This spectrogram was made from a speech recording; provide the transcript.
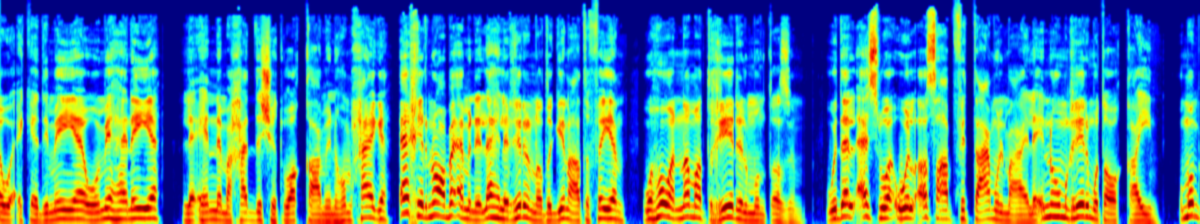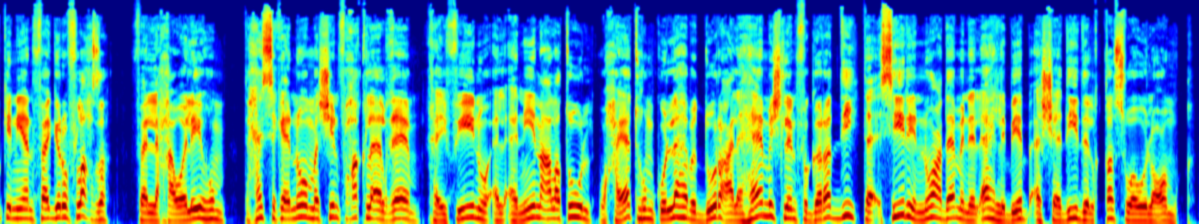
وأكاديمية ومهنية لأن محدش يتوقع منهم حاجة. آخر نوع بقى من الأهل غير الناضجين عاطفيا وهو النمط غير المنتظم. وده الأسوأ والأصعب في التعامل معاه لأنهم غير متوقعين. وممكن ينفجروا في لحظة. فاللي حواليهم تحس كأنهم ماشيين في حقل ألغام خايفين وقلقانين على طول وحياتهم كلها بتدور على هامش الانفجارات دي. تأثير النوع ده من الأهل بيبقى شديد القسوة والعمق.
